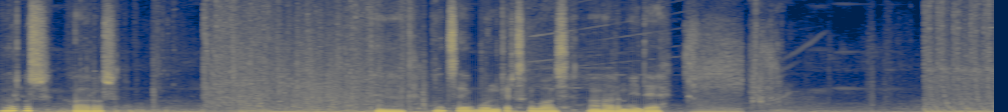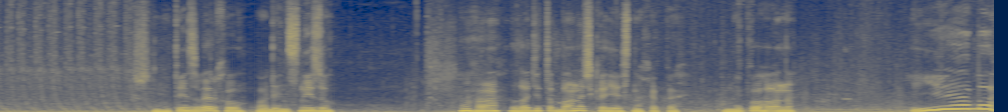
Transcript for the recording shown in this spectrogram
Хорош, хорош. Так, оцей бункер сховався. Гарна ідея. Що, один зверху, один знизу. Ага, ззаді то баночка є на ХП. Непогано. Єба!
